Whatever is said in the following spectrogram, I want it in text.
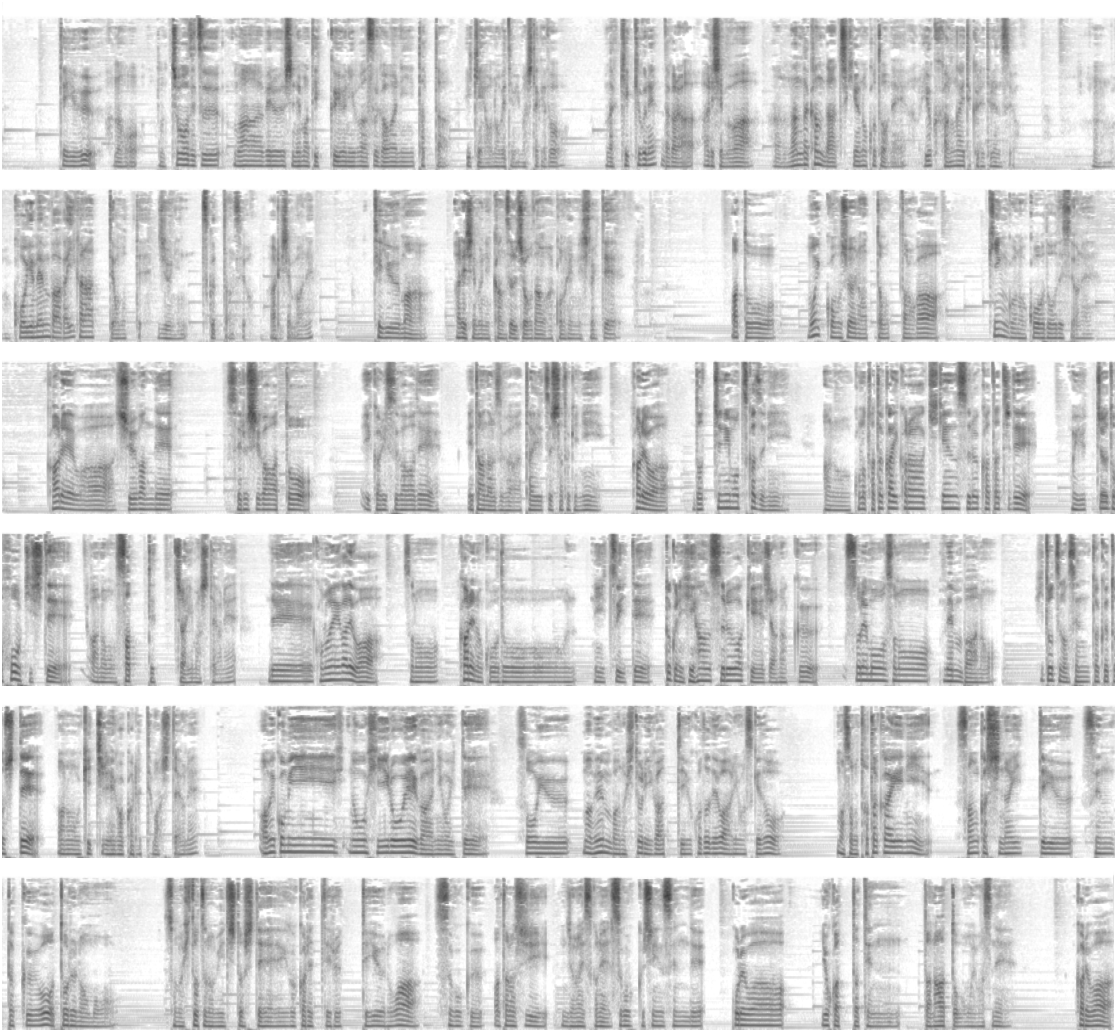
っていう、あの、超絶マーベル・シネマティック・ユニバース側に立った意見を述べてみましたけど、結局ね、だからアリシムは、あの、なんだかんだ地球のことをね、よく考えてくれてるんですよ。うん、こういうメンバーがいいかなって思って10人作ったんですよ。アリシムはね。っていう、まあ、アリシムに関する冗談はこの辺にしといて、あと、もう一個面白いなって思ったのが、キンゴの行動ですよね。彼は終盤でセルシ側とイカリス側でエターナルズが対立した時に彼はどっちにもつかずにあの、この戦いから危険する形で言っちゃうと放棄してあの、去ってっちゃいましたよね。で、この映画ではその彼の行動について特に批判するわけじゃなく、それもそのメンバーの一つの選択として、あの、きっちり描かれてましたよね。アメコミのヒーロー映画において、そういう、まあメンバーの一人がっていうことではありますけど、まあその戦いに参加しないっていう選択を取るのも、その一つの道として描かれてるっていうのは、すごく新しいんじゃないですかね。すごく新鮮で、これは良かった点だなと思いますね。彼は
